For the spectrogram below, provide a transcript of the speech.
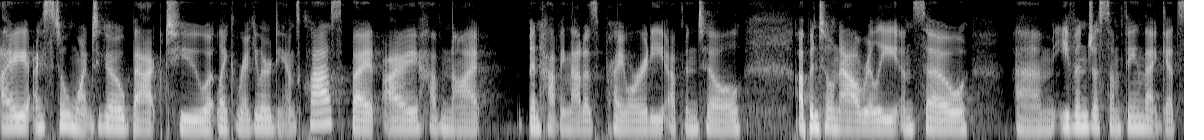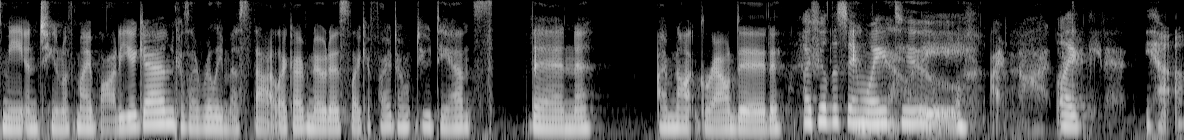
I I still want to go back to like regular dance class, but I have not been having that as priority up until up until now really. And so um, even just something that gets me in tune with my body again because I really miss that. Like I've noticed, like if I don't do dance then I'm not grounded. I feel the same way reality. too. I'm not like, like yeah.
